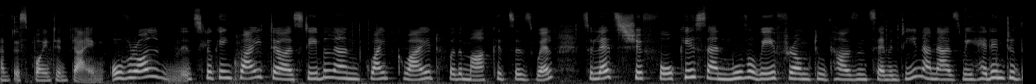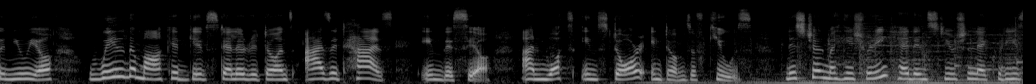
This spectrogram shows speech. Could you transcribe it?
at this point in time. Overall, it's looking quite uh, stable and quite quiet for the markets as well. So let's shift focus and move away from 2017. And as we head into the new year, will the market give stellar returns as it has in this year? And what's in store in terms of cues? Nischal Maheshwari, Head Institutional Equities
